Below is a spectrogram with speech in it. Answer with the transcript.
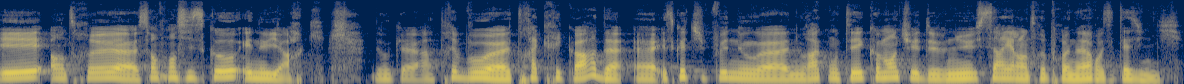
et entre San Francisco et New York. Donc, un très beau track record. Est-ce que tu peux nous nous raconter comment tu es devenu serial entrepreneur aux États-Unis?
